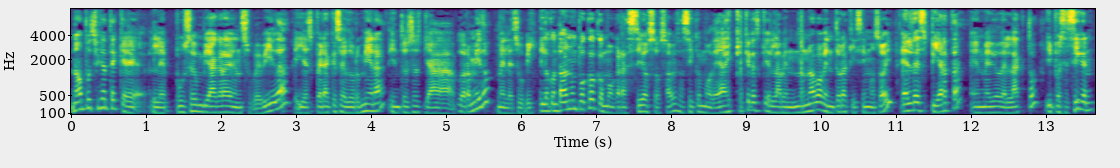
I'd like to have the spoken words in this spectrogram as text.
no, pues fíjate que le puse un Viagra en su bebida y esperé a que se durmiera y entonces ya dormido me le subí. Y lo contaban un poco como gracioso, ¿sabes? Así como de, ay, ¿qué crees que la, nueva aventura que hicimos hoy? Él despierta en medio del acto y pues se siguen,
